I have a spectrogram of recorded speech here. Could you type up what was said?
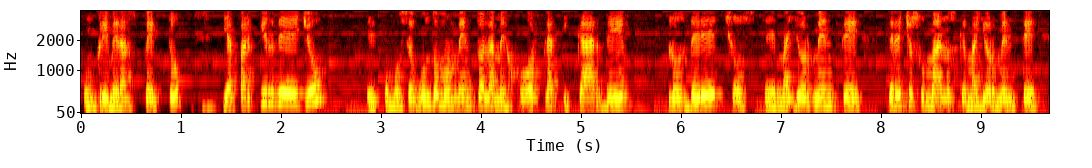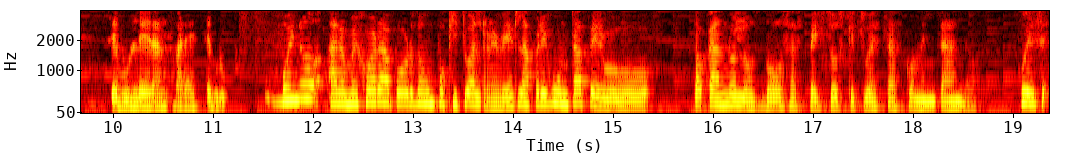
un primer aspecto. Y a partir de ello, eh, como segundo momento, a lo mejor platicar de los derechos que mayormente, derechos humanos que mayormente se vulneran para este grupo. Bueno, a lo mejor abordo un poquito al revés la pregunta, pero tocando los dos aspectos que tú estás comentando. Pues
